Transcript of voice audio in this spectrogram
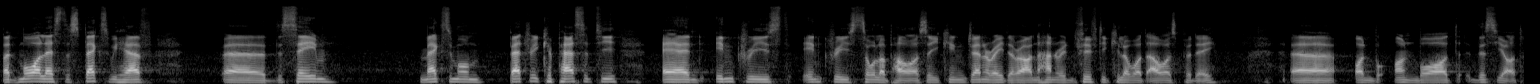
but more or less the specs we have uh, the same maximum battery capacity and increased increased solar power. So you can generate around 150 kilowatt hours per day uh, on on board this yacht.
